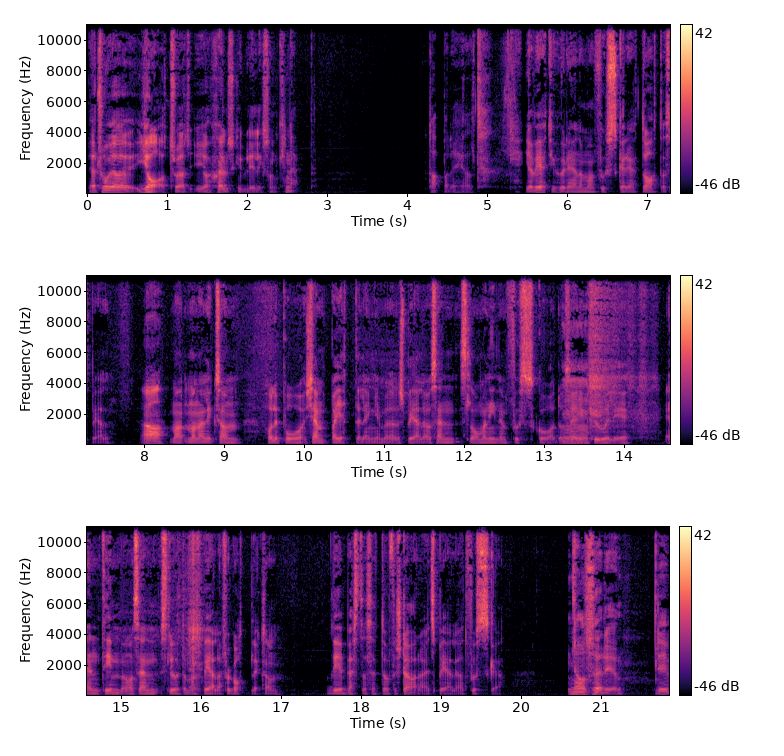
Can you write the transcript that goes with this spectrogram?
Jag tror jag, jag tror att jag själv skulle bli liksom knäpp. Tappade helt. Jag vet ju hur det är när man fuskar i ett dataspel. Ja. Man, man har liksom hållit på att kämpa jättelänge med det spelet och sen slår man in en fuskkod och så är det mm. kul i en timme och sen slutar man spela för gott liksom det är bästa sättet att förstöra ett spel, att fuska. Ja, så är det ju. Det,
